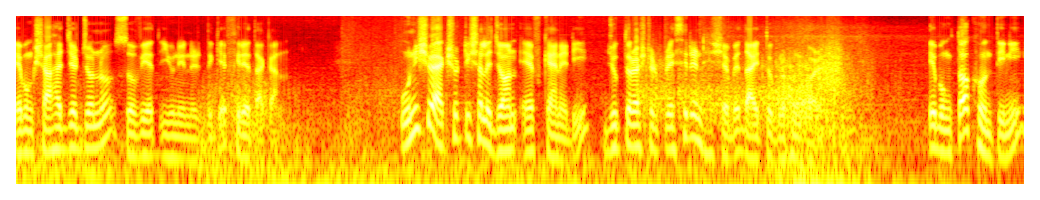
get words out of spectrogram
এবং সাহায্যের জন্য সোভিয়েত ইউনিয়নের দিকে ফিরে তাকান। উনিশশো একষট্টি সালে জন এফ ক্যানেডি যুক্তরাষ্ট্রের প্রেসিডেন্ট হিসেবে দায়িত্ব গ্রহণ করেন এবং তখন তিনি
